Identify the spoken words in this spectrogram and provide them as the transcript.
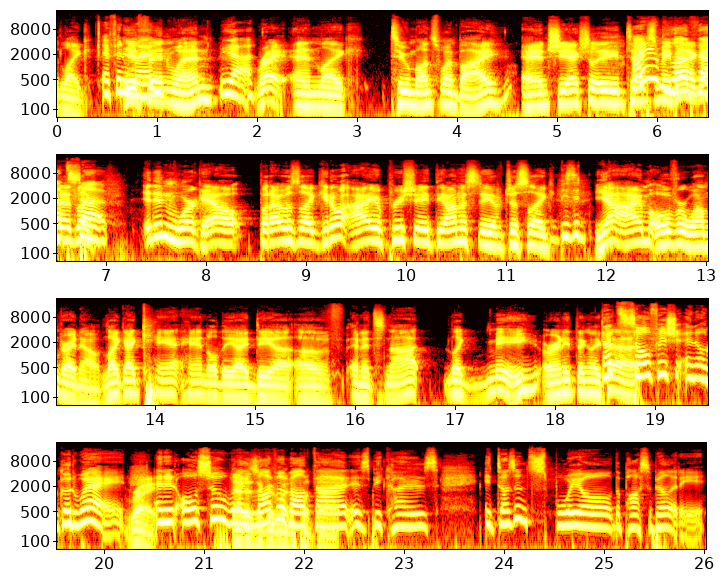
like If and when. and when. Yeah. Right. And like two months went by, and she actually texted me love back, that and it's like stuff. it didn't work out, but I was like, you know what? I appreciate the honesty of just like, it- yeah, I'm overwhelmed right now. Like, I can't handle the idea of, and it's not like me or anything like That's that. That's selfish in a good way. Right. And it also what That I love good way to about that. that is because it doesn't spoil the possibility.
